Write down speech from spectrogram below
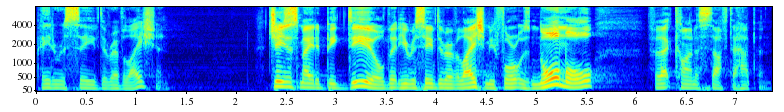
Peter received a revelation. Jesus made a big deal that he received a revelation before it was normal for that kind of stuff to happen.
